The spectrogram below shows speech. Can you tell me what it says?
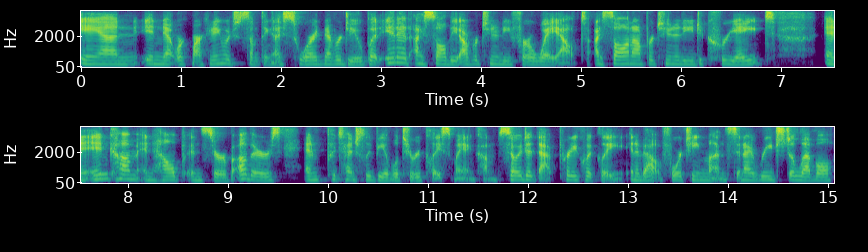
and in network marketing, which is something I swore I'd never do. But in it, I saw the opportunity for a way out. I saw an opportunity to create an income and help and serve others and potentially be able to replace my income. So I did that pretty quickly in about 14 months. And I reached a level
